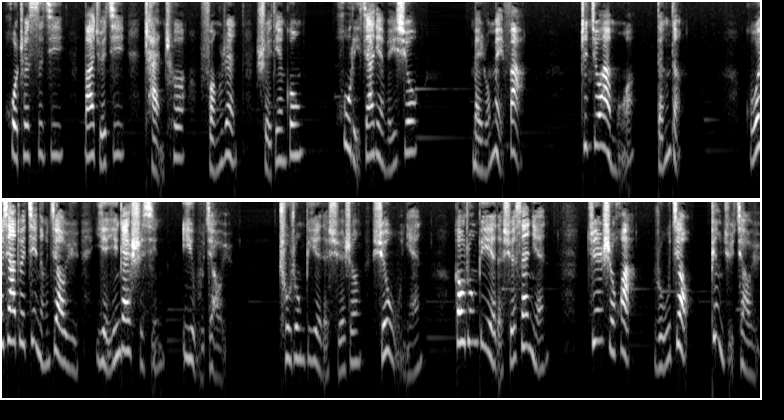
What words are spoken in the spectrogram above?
货车司机、挖掘机、铲车、缝纫、水电工、护理家电维修、美容美发、针灸按摩等等。国家对技能教育也应该实行义务教育，初中毕业的学生学五年，高中毕业的学三年，军事化儒教并举教育，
